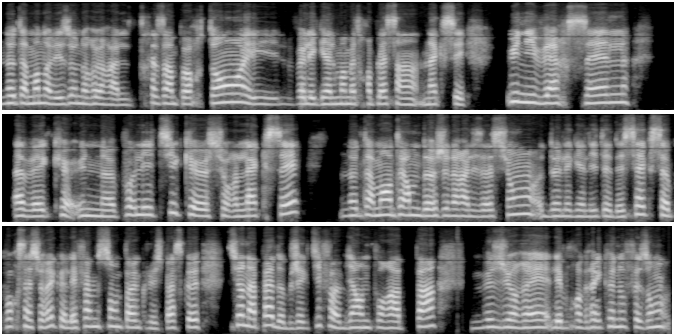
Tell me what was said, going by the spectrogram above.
notamment dans les zones rurales. Très important. Ils veulent également mettre en place un accès universel avec une politique sur l'accès notamment en termes de généralisation de l'égalité des sexes pour s'assurer que les femmes sont incluses. Parce que si on n'a pas d'objectif, eh on ne pourra pas mesurer les progrès que nous faisons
